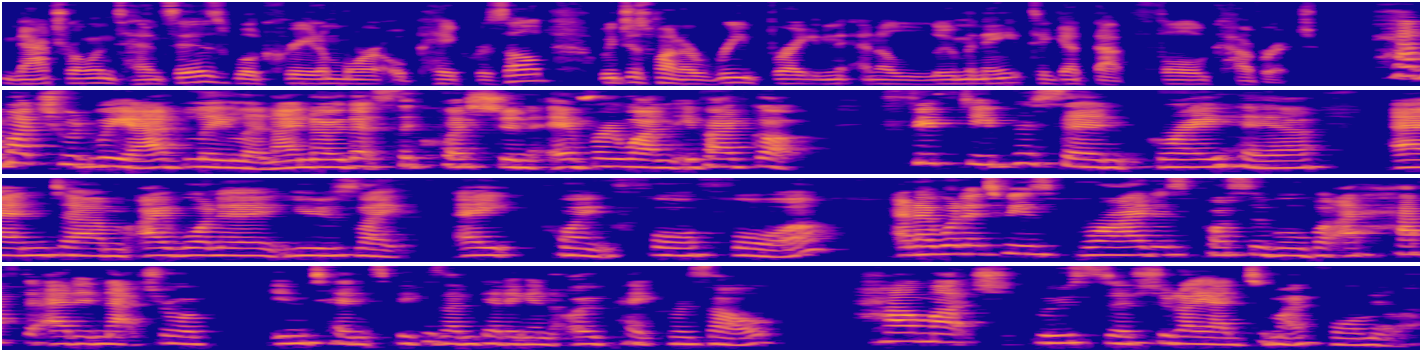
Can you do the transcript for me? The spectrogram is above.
natural intenses will create a more opaque result. We just want to re-brighten and illuminate to get that full coverage. How much would we add, Leland? I know that's the question everyone, if I've got 50% grey hair and um, I want to use like 8.44 and I want it to be as bright as possible, but I have to add in natural intense because I'm getting an opaque result. How much booster should I add to my formula?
